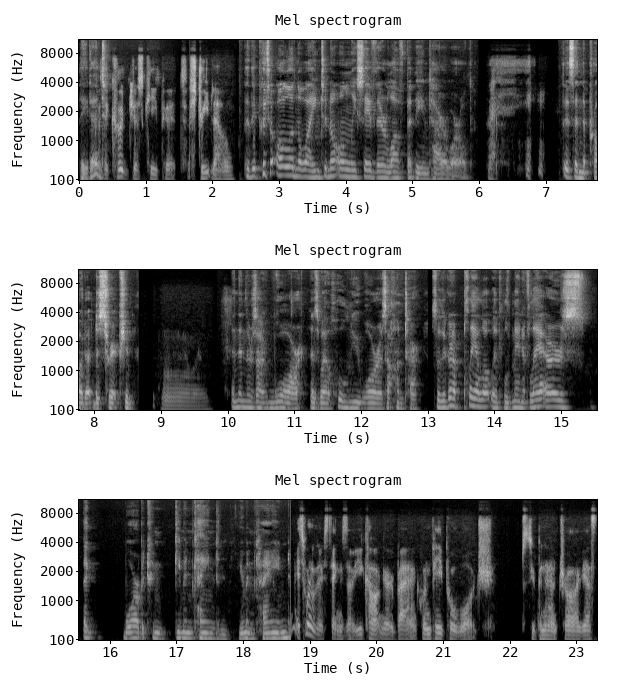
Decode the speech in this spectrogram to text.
They did. But they could just keep it street level. They put it all on the line to not only save their love, but the entire world. it's in the product description. Oh, well. And then there's a war as well, whole new war as a hunter. So they're going to play a lot with Men of Letters, big war between demon kind and humankind. It's one of those things, though, you can't go back. When people watch Supernatural, I guess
